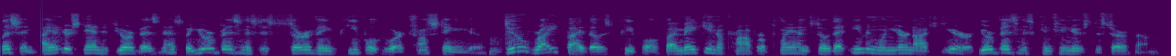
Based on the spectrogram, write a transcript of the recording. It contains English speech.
Listen, I understand it's your business, but your business is serving people who are trusting you. Hmm. Do right by those people by making a proper plan so that even when you're not here, your business continues to serve them.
